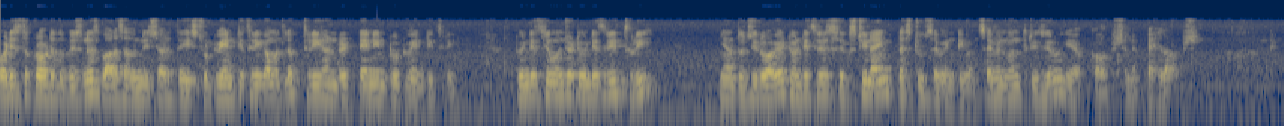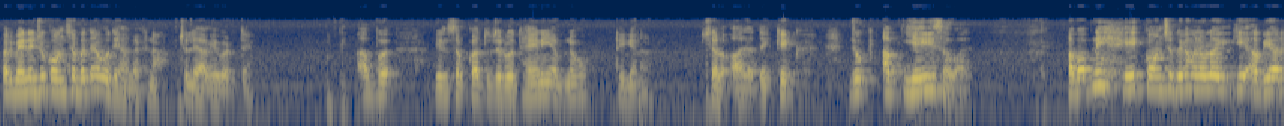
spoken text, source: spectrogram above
what is the profit of the business बारह सात उन्नीस चार तेईस टू ट्वेंटी थ्री का मतलब three hundred ten into twenty three twenty three one जो ट्वेंटी थ्री थ्री यहाँ तो ज़ीरो आ गया. Twenty three sixty nine plus two seventy one seven one three zero ये आपका ऑप्शन है, पहला ऑप्शन पर मैंने जो कौन से बताया, वो ध्यान रखना. चले आगे बढ़ते हैं. अब इन सब का तो ज़रूरत है नहीं अपने को, ठीक है ना? चलो, आ जाते किक जो अब यही सवाल. अब आपने एक कॉन्सेप्ट देखा, मैंने बोला कि अब यार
